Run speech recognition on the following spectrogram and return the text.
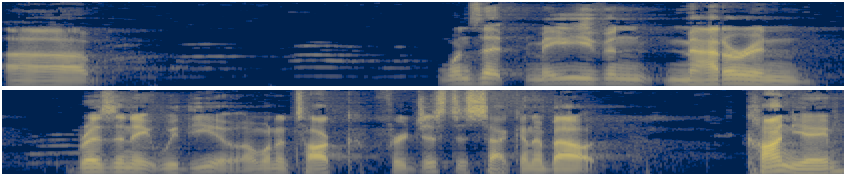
Uh, ones that may even matter and resonate with you. I want to talk for just a second about Kanye,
